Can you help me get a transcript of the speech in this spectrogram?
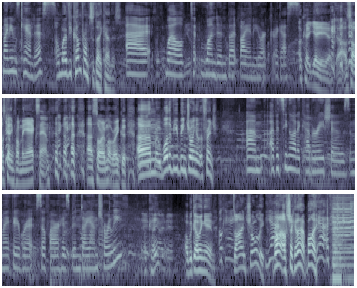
My name's Candace. And where have you come from today, Candace? Uh, well, t- London, but via New York, I guess. Okay, yeah, yeah, yeah. Uh, so I was getting from the accent. uh, sorry, I'm not very good. Um, what have you been enjoying at the Fringe? Um, I've been seeing a lot of cabaret shows, and my favorite so far has been Diane Chorley. Okay. Are we going in? Okay. Diane Chorley. Yeah. Right, I'll check it out. Bye. Yeah, okay.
